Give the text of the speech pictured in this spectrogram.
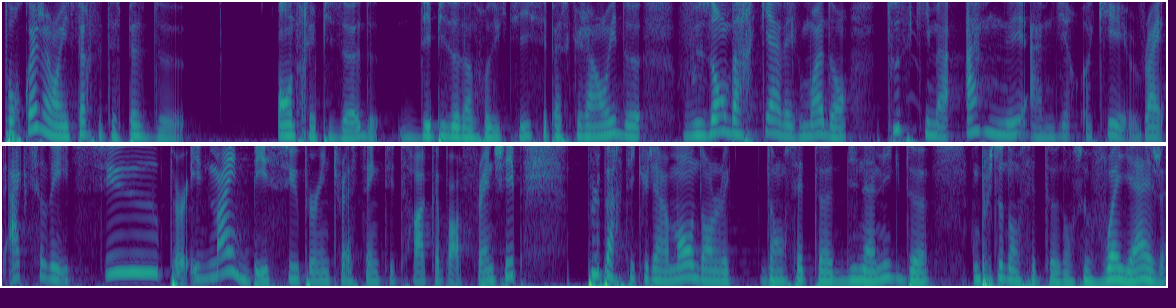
pourquoi j'ai envie de faire cette espèce de entre épisodes, d'épisodes introductifs, c'est parce que j'ai envie de vous embarquer avec moi dans tout ce qui m'a amené à me dire, ok, right, actually, it's super, it might be super interesting to talk about friendship, plus particulièrement dans, le, dans cette dynamique de, ou plutôt dans, cette, dans ce voyage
